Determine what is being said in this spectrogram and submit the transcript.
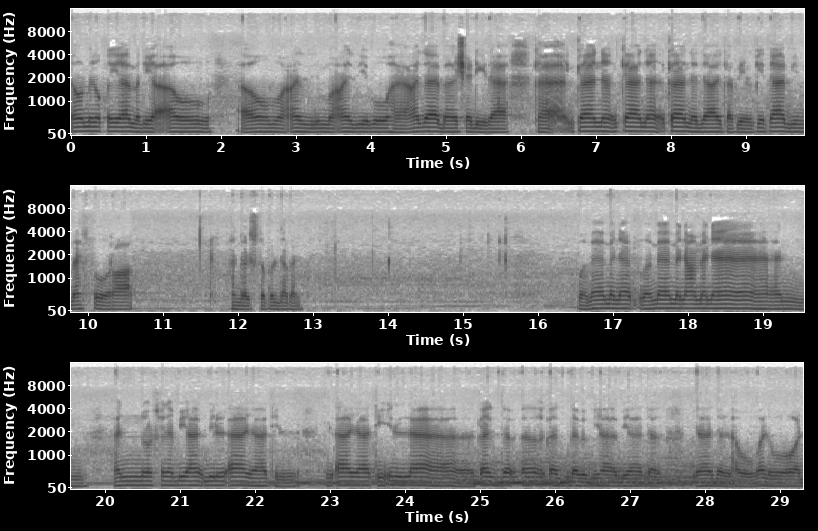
يوم القيامة أو أو معذبوها عذابا شديدا. كان كان كان ذلك في الكتاب مسطورا وما منع وما منعنا أن أن نرسل بالآيات بالآيات إلا كذب, كذب بها بهذا, بهذا الأولون.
